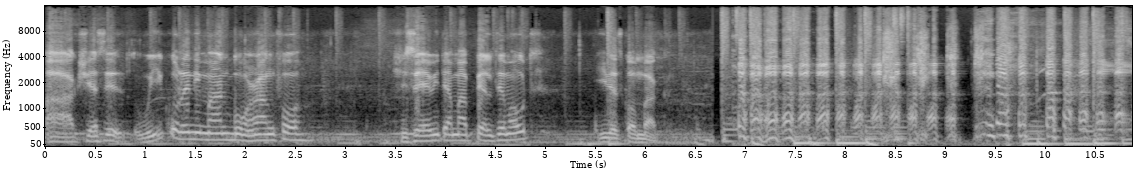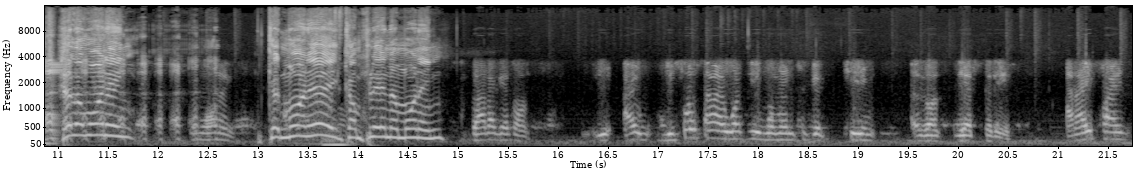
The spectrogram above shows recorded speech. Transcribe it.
I asked, she said, what you call any man boomerang for? She said, every time I pelt him out, he just come back. Hello, morning. Good morning. Good morning. Complain in the morning. Glad I get on. I, the first time I watched the women cricket team uh, was yesterday, and I find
